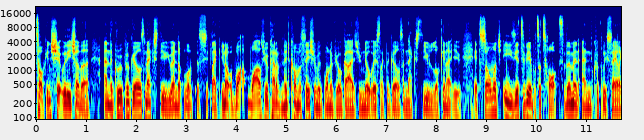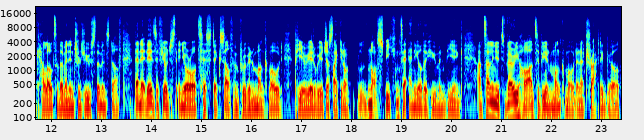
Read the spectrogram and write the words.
talking shit with each other, and the group of girls next to you, you end up look like, you know, whilst you're kind of mid conversation with one of your guys, you notice like the girls are next to you looking at you. It's so much easier to be able to talk to them and, and quickly say like hello to them and introduce them and stuff than it is if you're just in your autistic self improvement monk mode period where you're just like, you know, not speaking to any other human being. I'm telling you, it's very hard to be in monk mode and attract a girl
